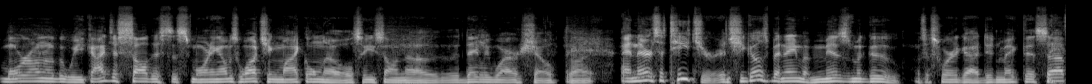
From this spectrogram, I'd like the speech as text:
moron of the week. I just saw this this morning. I was watching Michael Knowles. He's on uh, the Daily Wire show, Right. and there's a teacher, and she goes by the name of Ms. Magoo. I swear to God, I didn't make this up.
